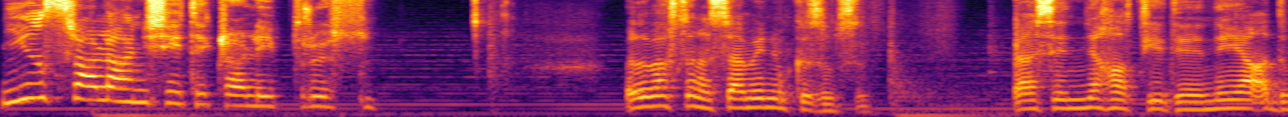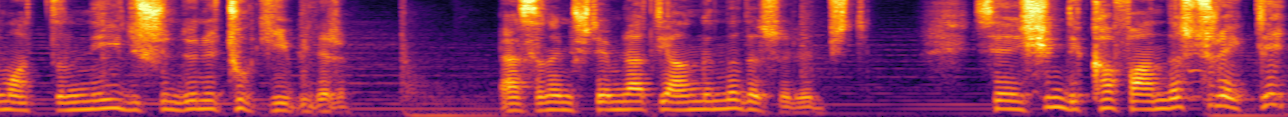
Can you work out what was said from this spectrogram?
Niye ısrarla aynı şeyi tekrarlayıp duruyorsun? Bana baksana sen benim kızımsın. Ben senin ne halt yediğini, neye adım attığını, neyi düşündüğünü çok iyi bilirim. Ben sana müştemilat yangında da söylemiştim. Senin şimdi kafanda sürekli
